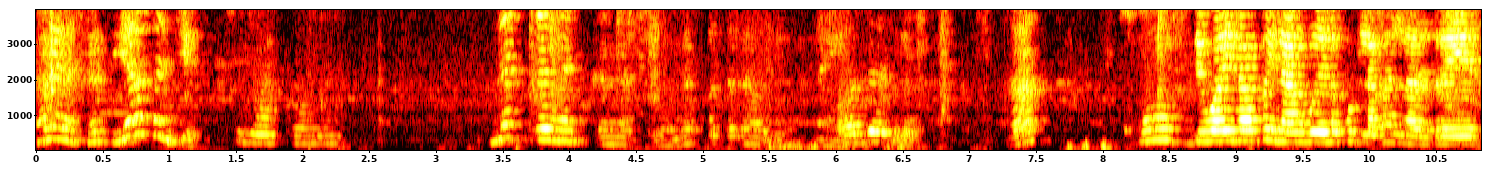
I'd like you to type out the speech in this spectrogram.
छान आहे शर्ट या संचित. नक्क नक्क नक्क नक्क तर राहू दे. नाही हा? खूप दिवाळीला पहिल्या आंघोळीला कुठला घालणार ड्रेस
